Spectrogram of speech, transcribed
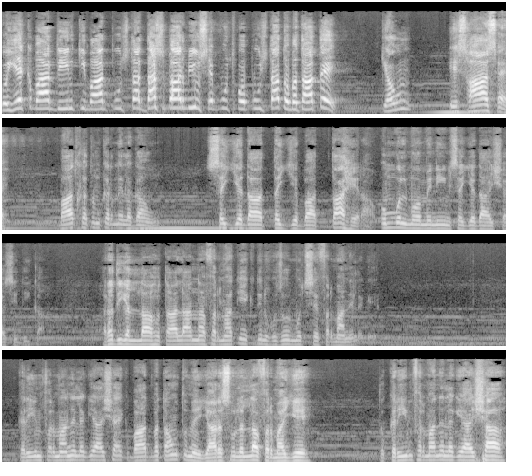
कोई एक बार दीन की बात पूछता, दस बार भी उससे पूछ, वो पूछता तो बताते, क्यों? एहसास है। बात खत्म करने लगा हूँ। सैयदा तय्यबा ताहिरा, उम्मुल मोमिनीन सैयदा आयशा सिद्दीका। रदी अल्लाह तला फरमाती, एक दिन हुजूर मुझसे फरमाने लगे। करीम फरमाने लगे, आयशा, एक बात बताऊँ तुम्हें? या रसूल अल्लाह फरमाइए। तो करीम फरमाने लगे, आयशा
